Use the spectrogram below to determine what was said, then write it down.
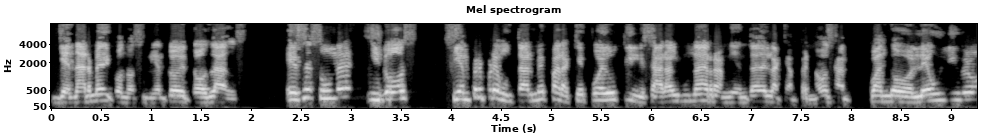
llenarme de conocimiento de todos lados. Esa es una. Y dos, siempre preguntarme para qué puedo utilizar alguna herramienta de la que aprendo. O sea, cuando leo un libro,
